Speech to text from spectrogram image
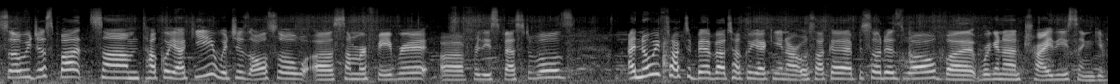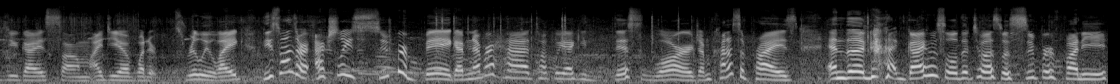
So we just bought some takoyaki, which is also a summer favorite uh, for these festivals. I know we've talked a bit about takoyaki in our Osaka episode as well, but we're gonna try these and give you guys some idea of what it's really like. These ones are actually super big. I've never had takoyaki this large. I'm kind of surprised. And the guy who sold it to us was super funny.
